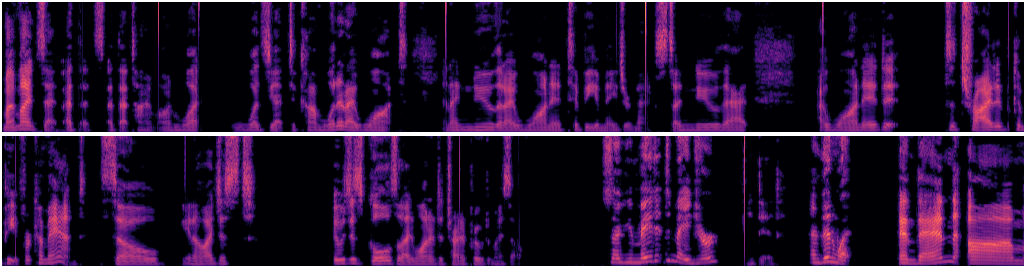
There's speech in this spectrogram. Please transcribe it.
my mindset at that, at that time on what was yet to come. What did I want? And I knew that I wanted to be a major next. I knew that I wanted to try to compete for command. So, you know, I just, it was just goals that I wanted to try to prove to myself. So you made it to major. I did. And then what? And then um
